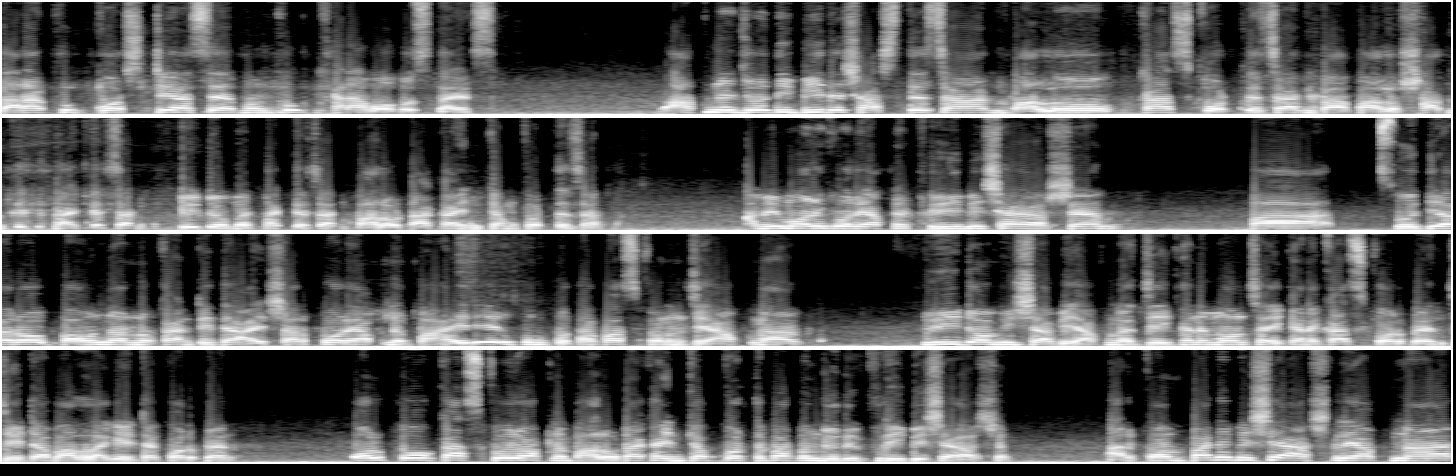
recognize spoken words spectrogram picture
তারা খুব কষ্টে আছে এবং খুব খারাপ অবস্থায় আছে। আপনি যদি বিদেশ আসতে চান, ভালো কাজ করতে চান বা ভালো শান্তিতে থাকতে চান ফ্রিডমে থাকতে চান, ভালো টাকা ইনকাম করতে চান, আমি মনে করি আপনি ফ্রি ভিসায় আসেন বা সৌদি আরব বা অন্যান্য কান্ট্রিতে আসার পরে আপনি বাইরে এরকম কোথাও কাজ করেন যে আপনার ফ্রিডম হিসাবে, আপনার যেখানে মন চায় এখানে কাজ করবেন, যেটা ভালো লাগে এটা করবেন। অল্প কাজ করেও আপনি ভালো টাকা ইনকাম করতে পারবেন যদি ফ্রি বিষয়ে আসেন। আর কোম্পানি বিষয়ে আসলে আপনার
